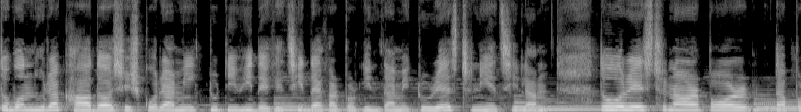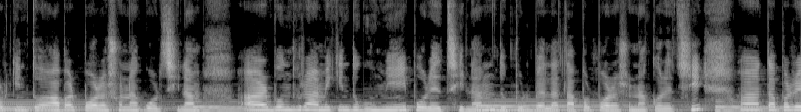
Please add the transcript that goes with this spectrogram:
তো বন্ধুরা, খাওয়া দাওয়া শেষ করে আমি একটু টিভি দেখেছি। দেখার পর কিন্তু আমি একটু রেস্ট নিয়েছিলাম। তো রেস্ট নেওয়ার পর, তারপর কিন্তু আবার পড়াশোনা করছিলাম। আর বন্ধুরা, আমি কিন্তু ঘুমিয়েই পড়েছিলাম। দুপুরবেলা, তারপর পড়াশোনা করেছি। তারপরে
